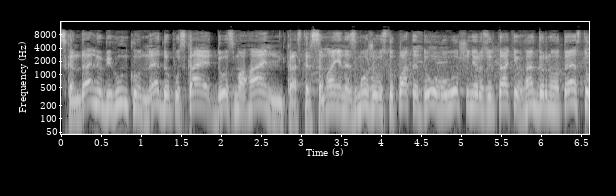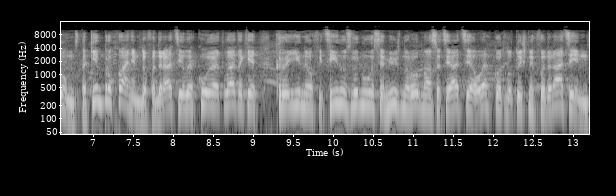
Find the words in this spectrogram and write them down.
Скандальну бігунку не допускають до змагань. Кастер Семаня не зможе виступати до оголошення результатів гендерного тесту. З таким проханням до Федерації легкої атлетики країни офіційно звернулася Міжнародна асоціація легкоатлетичних федерацій.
